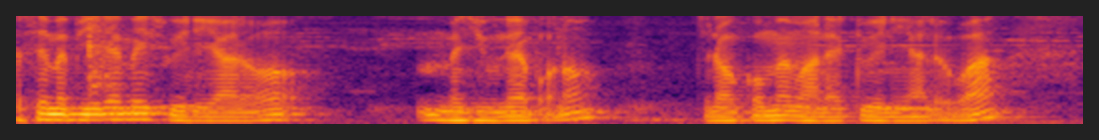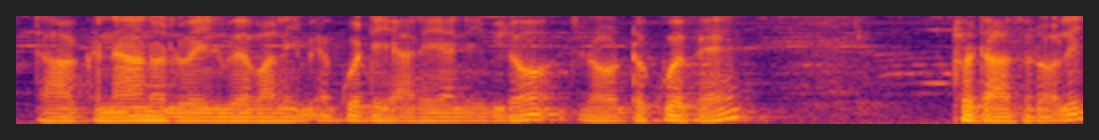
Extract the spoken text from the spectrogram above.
အဆင်မပြေတဲ့မိတ်ဆွေတွေကတော့မယူနဲ့ပေါ့နော်ကျွန်တော် comment မှာလည်းတွေ့နေရလို့ပါဒါခဏတော့လွယ်လွယ်ပါလိမ့်မယ်အကွက်တရားတွေကနေပြီးတော့ကျွန်တော်တကွက်ပဲ ထွက်တာဆိုတော့လေ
